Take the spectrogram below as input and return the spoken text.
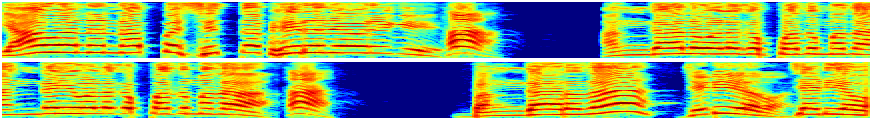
ಯಾವ ನನ್ನಪ್ಪ ಸಿದ್ಧ ಭೀರ ದೇವರಿಗೆ? ಹಾ. ಅಂಗಾಲ ಒಳಗ ಪದಮದ ಅಂಗೈ ಒಳಗ ಪದಮದ. ಹಾ. ಬಂಗಾರದ ಜಡಿಯವ. ಜಡಿಯವ.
